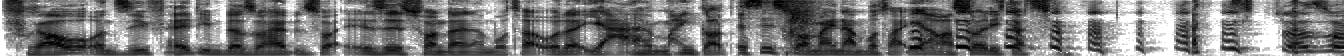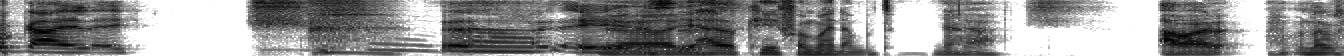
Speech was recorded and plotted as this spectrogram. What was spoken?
Frau und sie fällt ihm da so halb ins Wort, es ist von deiner Mutter, oder? Ja, mein Gott, es ist von meiner Mutter. Ja, was soll ich das? Das war so geil, echt. Ja, ey, ja, ist- ja, okay, von meiner Mutter. Ja. Ja. Aber und dann,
